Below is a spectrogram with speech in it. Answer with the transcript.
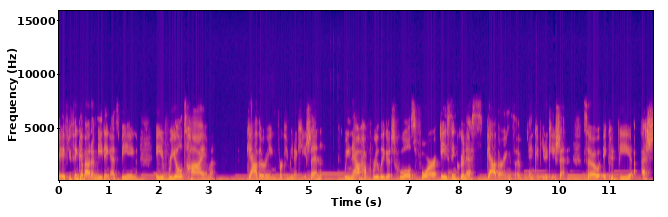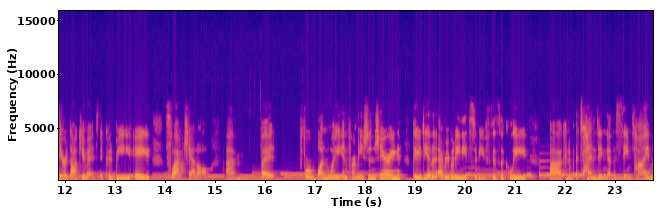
If you think about a meeting as being a real time gathering for communication, we now have really good tools for asynchronous gatherings of, and communication. So it could be a shared document, it could be a Slack channel. Um, but for one way information sharing, the idea that everybody needs to be physically uh, kind of attending at the same time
